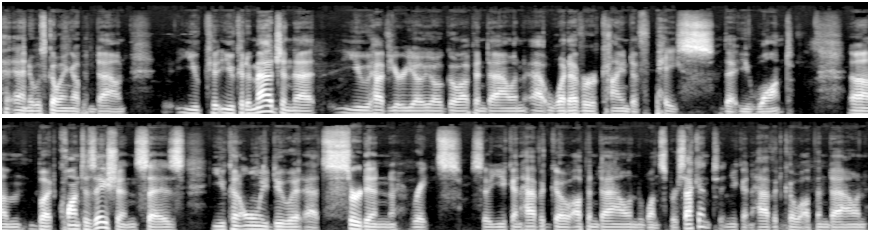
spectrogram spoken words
and it was going up and down, you could you could imagine that you have your yo-yo go up and down at whatever kind of pace that you want. Um, but quantization says you can only do it at certain rates. So you can have it go up and down once per second, and you can have it go up and down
